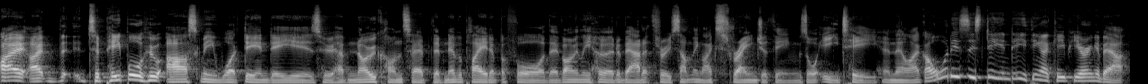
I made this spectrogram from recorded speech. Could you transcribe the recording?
I, I th- to people who ask me what D and D is, who have no concept, they've never played it before, they've only heard about it through something like Stranger Things or ET, and they're like, "Oh, what is this D and D thing I keep hearing about?"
